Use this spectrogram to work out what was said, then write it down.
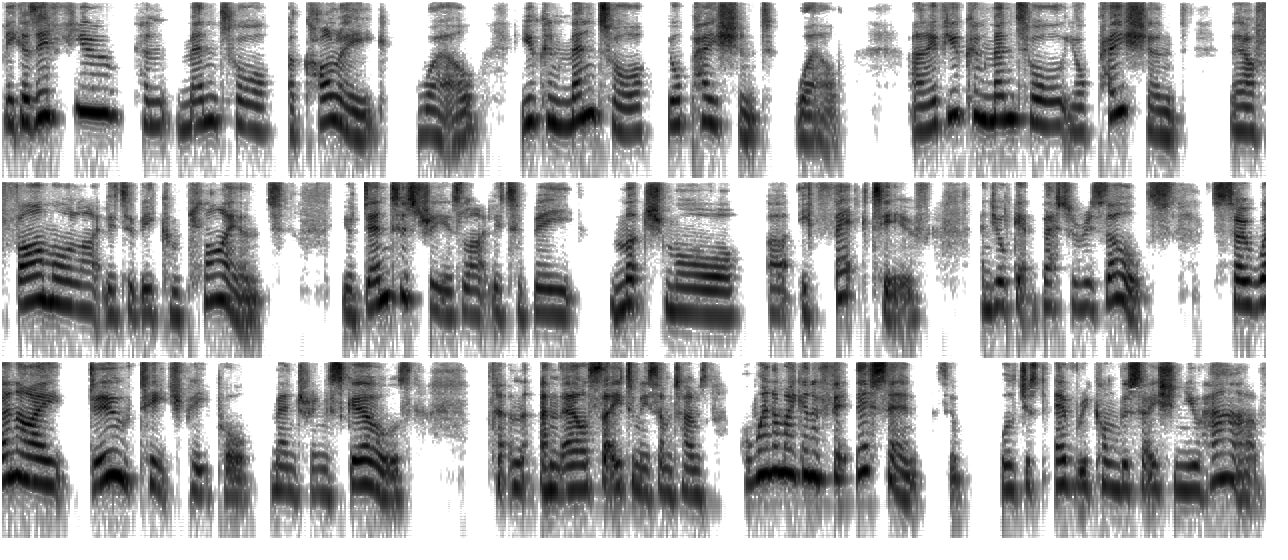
Because if you can mentor a colleague well, you can mentor your patient well. And if you can mentor your patient, they are far more likely to be compliant. Your dentistry is likely to be much more uh, effective and you'll get better results. So when I do teach people mentoring skills, and, and they'll say to me sometimes, well, when am I going to fit this in? So, well, just every conversation you have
